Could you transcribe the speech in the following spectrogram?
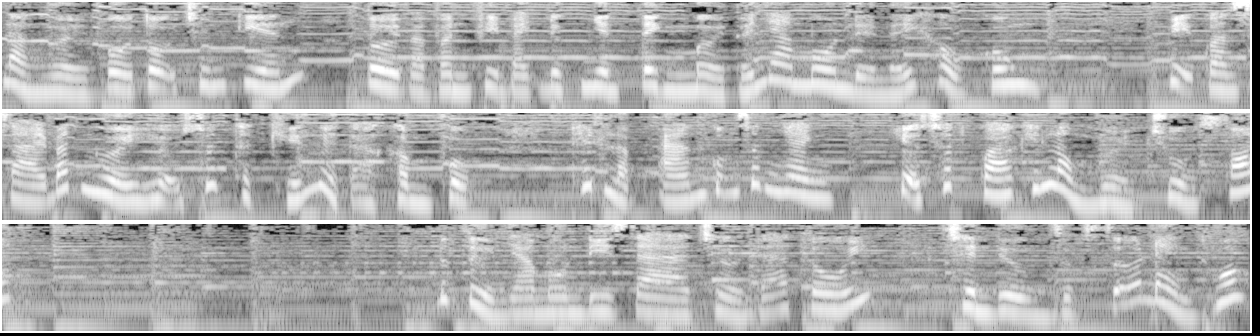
là người vô tội chứng kiến, tôi và Vân Phi Bạch được nhiệt tình mời tới nha môn để lấy khẩu cung. Vị quan sai bắt người hiệu suất thật khiến người ta khâm phục, thiết lập án cũng rất nhanh, hiệu suất quá khiến lòng người chua xót. Lúc từ nha môn đi ra trời đã tối, trên đường rực rỡ đèn thuốc,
